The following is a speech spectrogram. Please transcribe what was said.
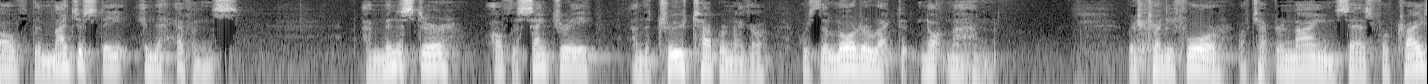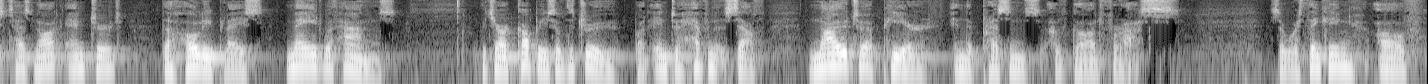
of the majesty in the heavens, a minister of the sanctuary and the true tabernacle which the Lord erected, not man. Verse 24 of chapter 9 says, For Christ has not entered the holy place made with hands, which are copies of the true, but into heaven itself, now to appear in the presence of God for us. So we're thinking of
